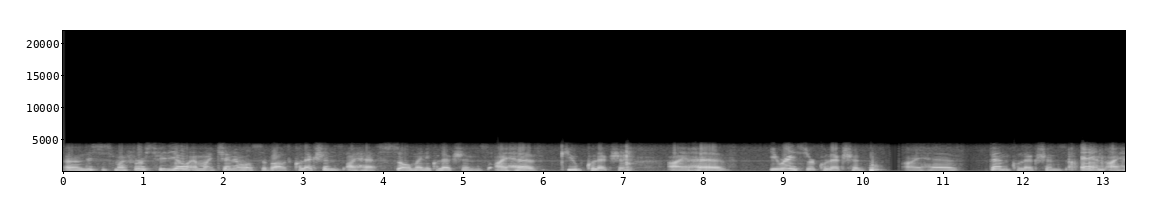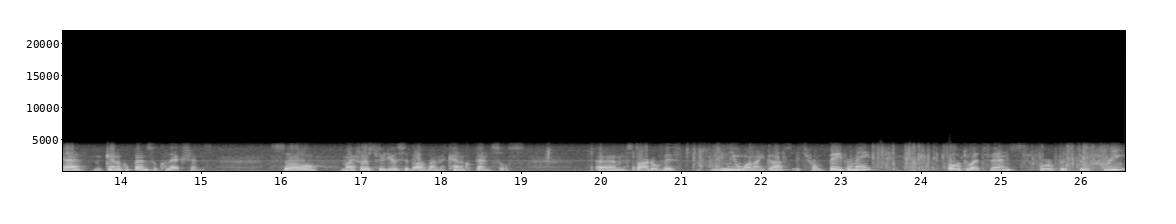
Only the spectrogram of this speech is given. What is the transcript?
Um, this is my first video and my channel is about collections. I have so many collections. I have cube collection, I have eraser collection, I have pen collections and I have mechanical pencil collections. So my first video is about my mechanical pencils. Um, start off with the new one I got. It's from Papermate. Auto Advance 4 plus 2 free.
